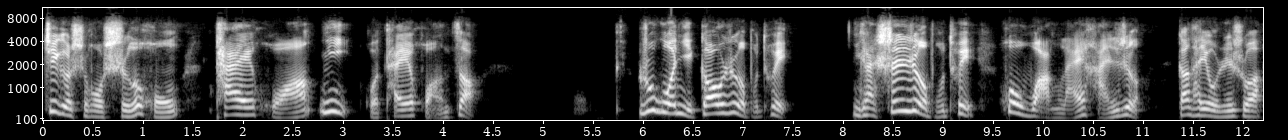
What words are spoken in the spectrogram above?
这个时候舌红、苔黄腻或苔黄燥。如果你高热不退，你看身热不退或往来寒热，刚才有人说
